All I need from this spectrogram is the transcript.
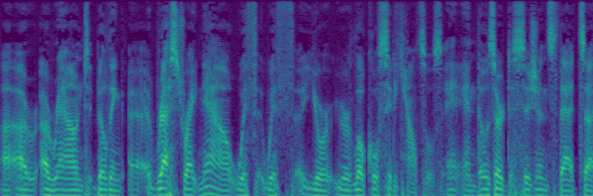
uh, around building uh, rest right now with with your your local city councils, and, and those are decisions that uh,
